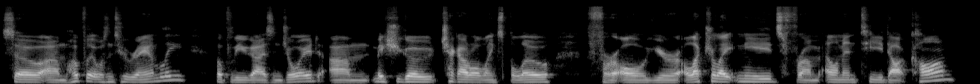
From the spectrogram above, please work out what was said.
So um, hopefully it wasn't too rambly. Hopefully you guys enjoyed. Um, make sure you go check out all links below for all your electrolyte needs from lmnt.com.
